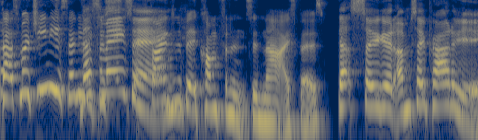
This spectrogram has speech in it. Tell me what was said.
that's my genius. Anyway, That's amazing. Finding a bit of confidence in that, I suppose. That's so good. I'm so proud of you.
